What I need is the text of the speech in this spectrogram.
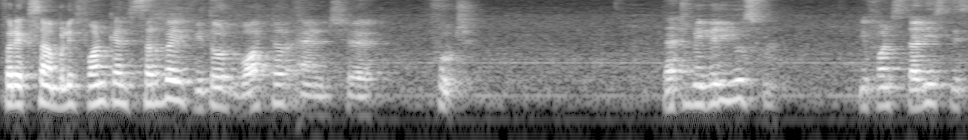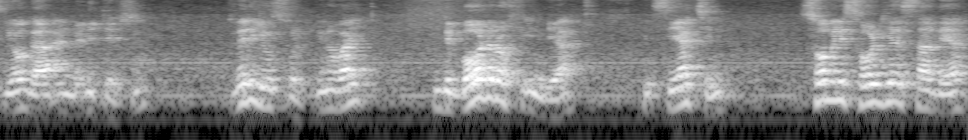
For example, if one can survive without water and uh, food, that would be very useful. If one studies this yoga and meditation, it's very useful. You know why? In the border of India, in Siachen, so many soldiers are there,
